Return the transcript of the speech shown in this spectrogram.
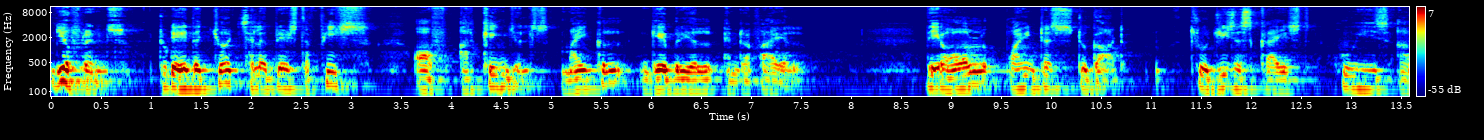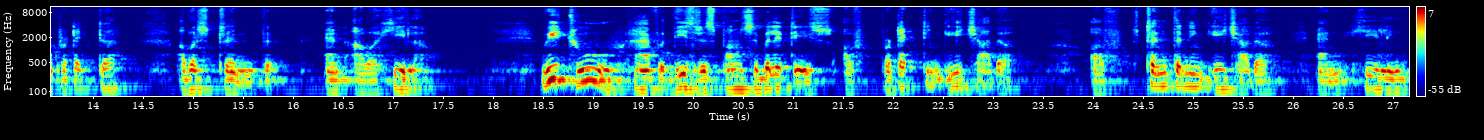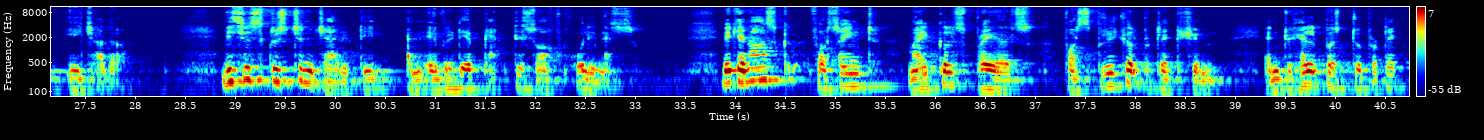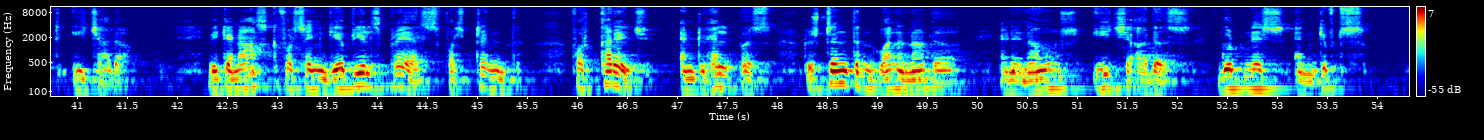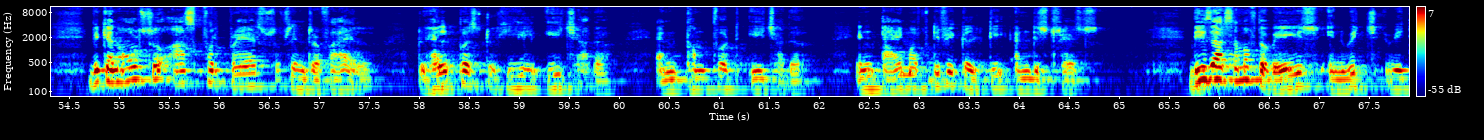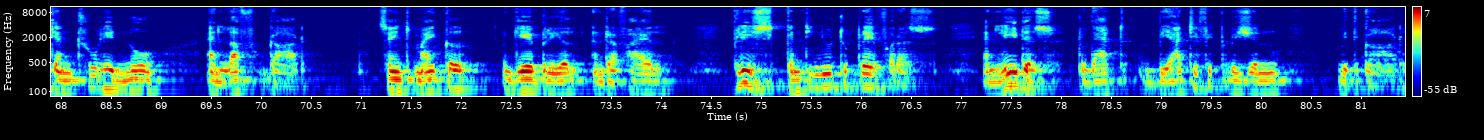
Dear friends, today the church celebrates the feasts of archangels Michael, Gabriel, and Raphael. They all point us to God through Jesus Christ, who is our protector, our strength, and our healer. We too have these responsibilities of protecting each other, of strengthening each other, and healing each other. This is Christian charity and everyday practice of holiness. We can ask for Saint Michael's prayers for spiritual protection and to help us to protect each other. We can ask for Saint Gabriel's prayers for strength, for courage, and to help us to strengthen one another and announce each other's goodness and gifts. We can also ask for prayers of Saint Raphael to help us to heal each other and comfort each other in time of difficulty and distress. These are some of the ways in which we can truly know and love God. Saint Michael, Gabriel, and Raphael, please continue to pray for us and lead us to that beatific vision with God.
